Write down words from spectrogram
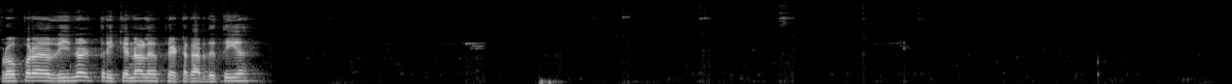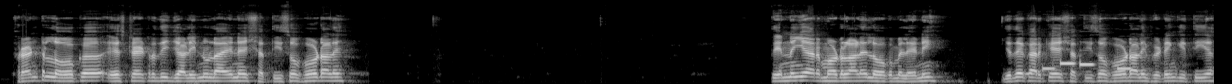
ਪ੍ਰੋਪਰ origignal ਤਰੀਕੇ ਨਾਲ ਫਿੱਟ ਕਰ ਦਿੱਤੀ ਆ। ਫਰੰਟ ਲੋਕ ਇਸ ਟਰੈਕਟਰ ਦੀ ਜਾਲੀ ਨੂੰ ਲਾਏ ਨੇ 3600 ਫੋਰਡ ਵਾਲੇ। 3000 ਮਾਡਲ ਵਾਲੇ ਲੋਕ ਮਿਲੇ ਨਹੀਂ ਜਿਹਦੇ ਕਰਕੇ 3600 ਫੋਰਡ ਵਾਲੀ ਫਿਟਿੰਗ ਕੀਤੀ ਆ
